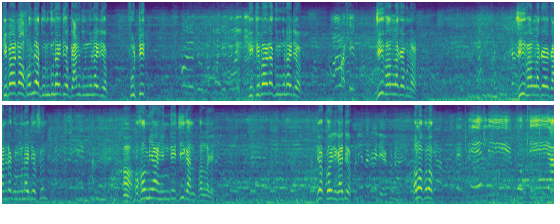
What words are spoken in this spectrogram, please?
কিবা এটা অসমীয়া গুণগুণাই দিয়ক গান গুণগুণাই দিয়ক ফূৰ্তিত। কিবা এটা গুণগুণাই দিয়ক। যি ভালো লাগে আপোনাৰ। যি ভালো লাগে গান এটা গুণগুণাই দিয়কচোন। অঁ, অসমীয়া, হিন্দী, যি গান ভালো লাগে। দিয়ক, কৈ গাই দিয়ক। অলপ অলপ। পতীয়া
